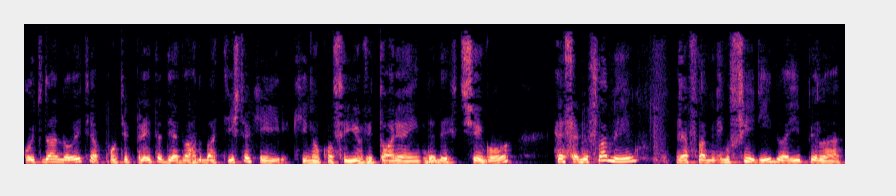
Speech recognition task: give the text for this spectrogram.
8 da noite, a Ponte Preta de Eduardo Batista, que, que não conseguiu vitória ainda desde que chegou, recebe o Flamengo, né? O Flamengo ferido aí pela,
